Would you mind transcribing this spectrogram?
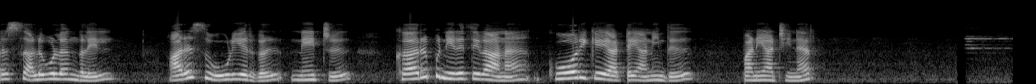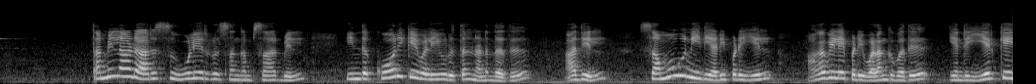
அரசு அலுவலகங்களில் அரசு ஊழியர்கள் நேற்று கருப்பு நிறத்திலான கோரிக்கை அட்டை அணிந்து பணியாற்றினர். தமிழ்நாடு அரசு ஊழியர்கள் சங்கம் சார்பில் இந்த கோரிக்கை வலியுறுத்தல் நடந்தது. அதில் சமூக நீதி அடிப்படையில் அகவிலைப்படி வழங்குவது என்ற இயற்கை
